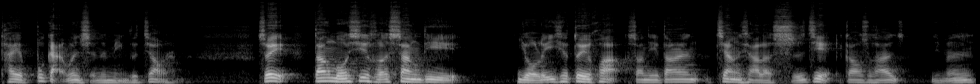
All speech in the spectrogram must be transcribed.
他也不敢问神的名字叫什么。所以，当摩西和上帝有了一些对话，上帝当然降下了十诫，告诉他你们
